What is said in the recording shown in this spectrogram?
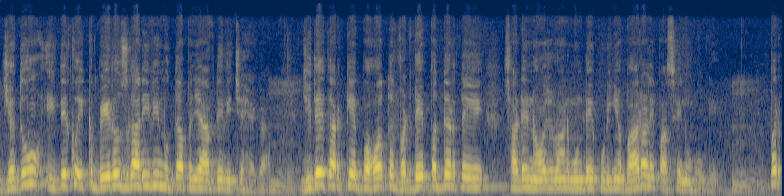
ਜਦੋਂ ਇਹ ਦੇਖੋ ਇੱਕ ਬੇਰੋਜ਼ਗਾਰੀ ਵੀ ਮੁੱਦਾ ਪੰਜਾਬ ਦੇ ਵਿੱਚ ਹੈਗਾ। ਜਿਹਦੇ ਕਰਕੇ ਬਹੁਤ ਵੱਡੇ ਪੱਧਰ ਤੇ ਸਾਡੇ ਨੌਜਵਾਨ ਮੁੰਡੇ ਕੁੜੀਆਂ ਬਾਹਰ ਵਾਲੇ ਪਾਸੇ ਨੂੰ ਹੋ ਗਏ। ਪਰ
